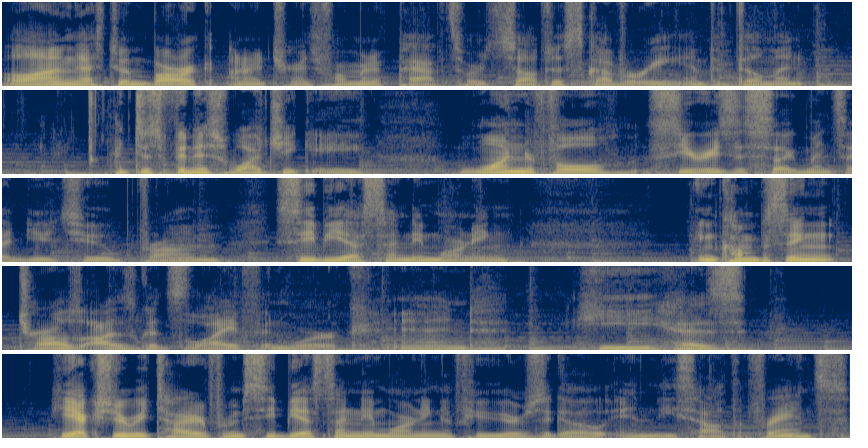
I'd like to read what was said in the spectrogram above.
allowing us to embark on a transformative path towards self discovery and fulfillment. I just finished watching a wonderful series of segments on YouTube from CBS Sunday Morning, encompassing Charles Osgood's life and work. And he has he actually retired from CBS Sunday Morning a few years ago in the south of France,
